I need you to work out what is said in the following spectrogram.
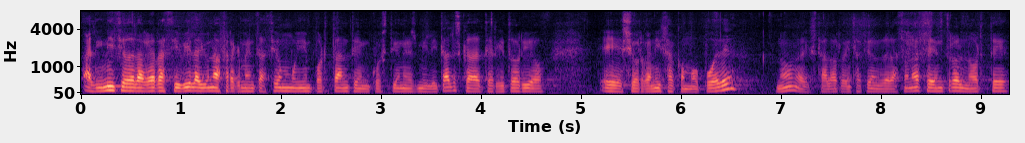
al inicio de la guerra civil hay una fragmentación muy importante en cuestiones militares, cada territorio eh, se organiza como puede, ¿no? está la organización de la zona centro, el norte,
